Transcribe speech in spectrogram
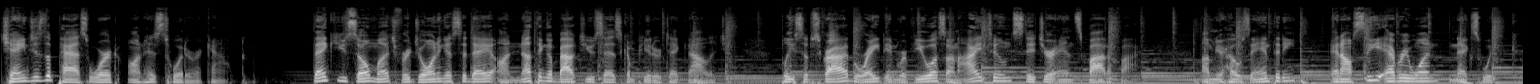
changes the password on his Twitter account. Thank you so much for joining us today on Nothing About You Says Computer Technology. Please subscribe, rate, and review us on iTunes, Stitcher, and Spotify. I'm your host, Anthony, and I'll see everyone next week.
